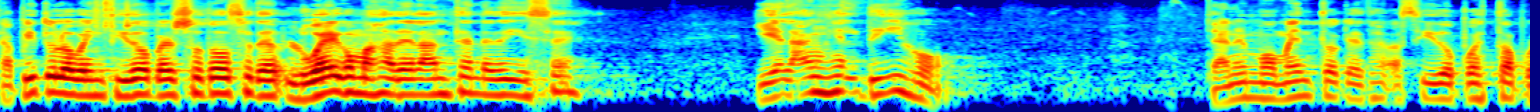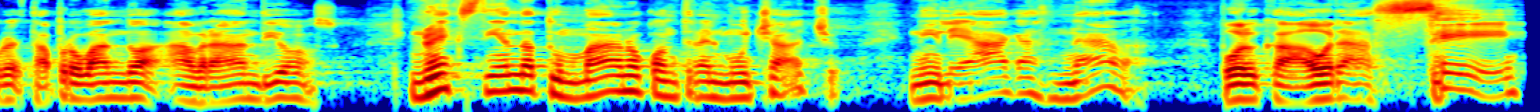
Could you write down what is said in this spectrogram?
Capítulo 22, verso 12, luego más adelante le dice, y el ángel dijo, ya en el momento que ha sido puesto a está probando a Abraham Dios, no extienda tu mano contra el muchacho, ni le hagas nada, porque ahora sé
